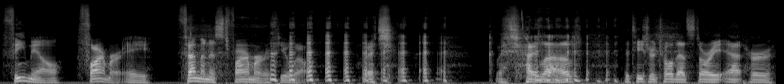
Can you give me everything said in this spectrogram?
female farmer, a feminist farmer, if you will, which, which I love. The teacher told that story at her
